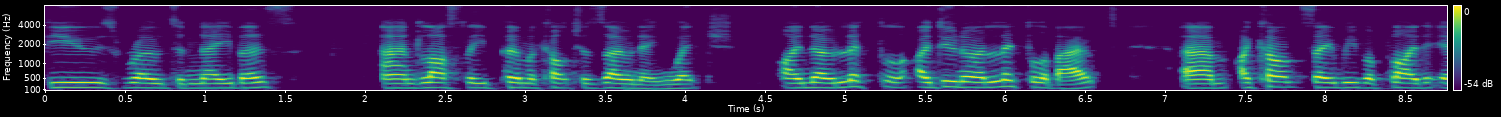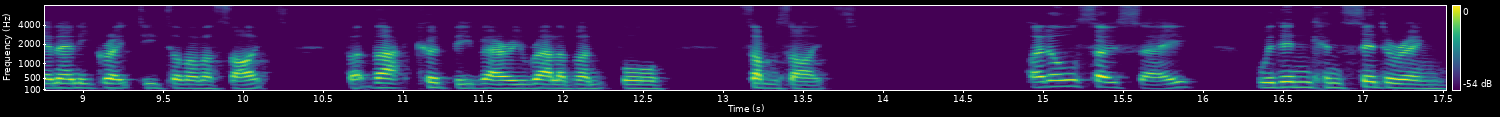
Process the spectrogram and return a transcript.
views, roads and neighbours, and lastly, permaculture zoning, which I know little, I do know a little about. Um, I can't say we've applied it in any great detail on our sites, but that could be very relevant for some sites. I'd also say within considering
